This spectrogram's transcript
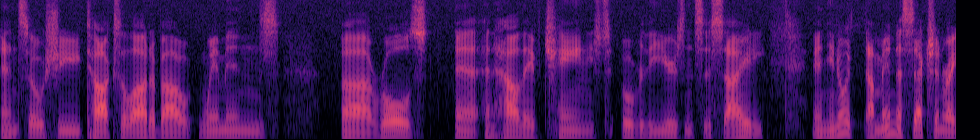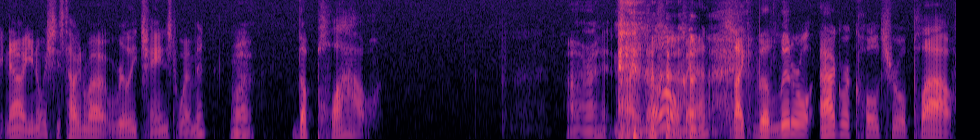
And so she talks a lot about women's uh, roles and, and, how they've changed over the years in society. And you know what? I'm in a section right now. You know what she's talking about really changed women? What? The plow. All right. I know, man. Like the literal agricultural plow.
